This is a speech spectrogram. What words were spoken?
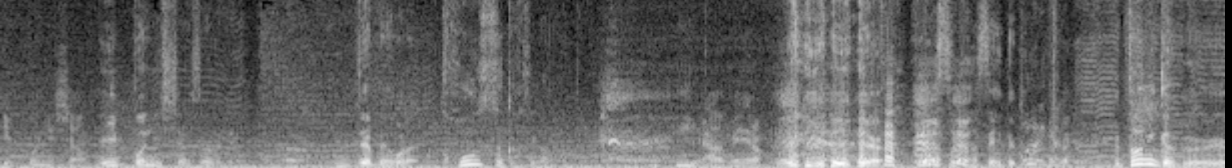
一本にしちゃう。一本にしちゃうそれで、うん、やっぱりほら本数稼がない やめろ。と いやいや本数稼いでこれ とにかく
